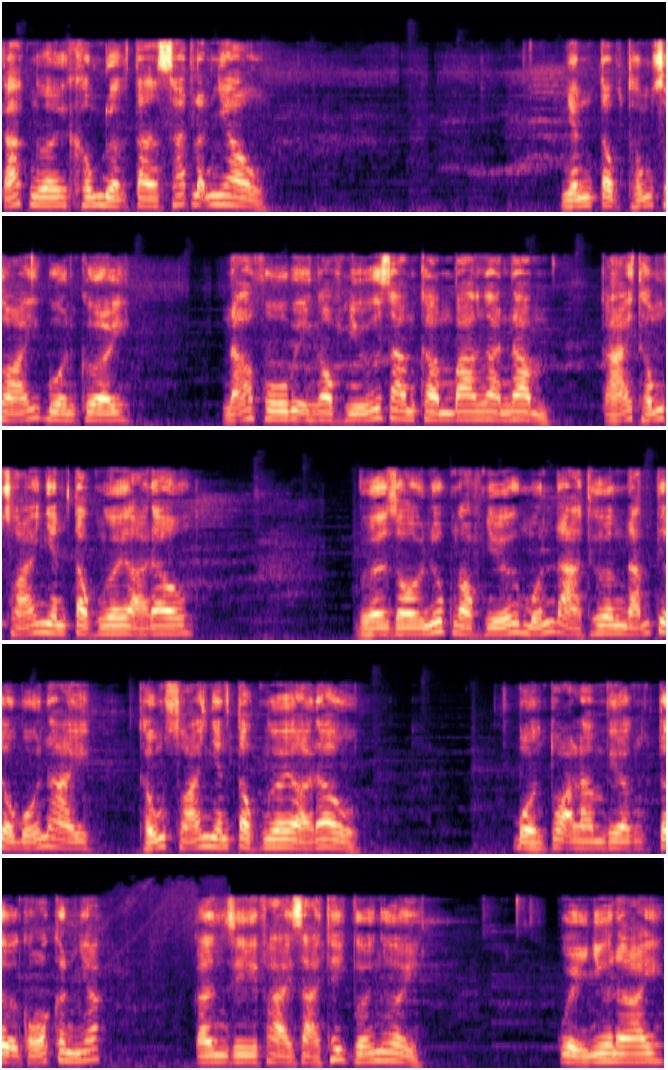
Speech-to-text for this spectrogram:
Các ngươi không được tàn sát lẫn nhau. Nhân tộc thống soái buồn cười. Não phu bị Ngọc Nhứ giam cầm ba ngàn năm, Cái thống soái nhân tộc ngươi ở đâu? Vừa rồi lúc Ngọc Nhứ muốn đả thương đám tiểu bối này, Thống soái nhân tộc ngươi ở đâu? Bổn tọa làm việc tự có cân nhắc, Cần gì phải giải thích với người? Quỷ như này,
